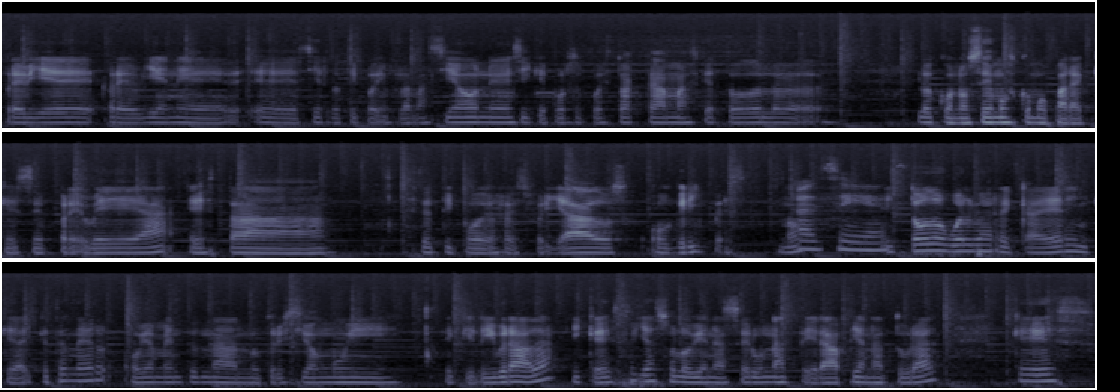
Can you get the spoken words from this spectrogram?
previene, previene eh, cierto tipo de inflamaciones y que por supuesto acá más que todo lo conocemos como para que se prevea esta, este tipo de resfriados o gripes, ¿no? Así es. Y todo vuelve a recaer en que hay que tener, obviamente, una nutrición muy equilibrada y que esto ya solo viene a ser una terapia natural que es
